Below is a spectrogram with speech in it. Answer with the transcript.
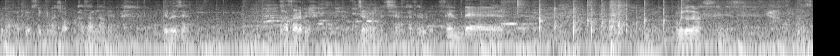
乳4茶をしていきましょう。火山ラーメン。レベル1000カサレベルこちらの一覧カサレベル1000です。おめでとうございます。1000です。いやこれマジ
